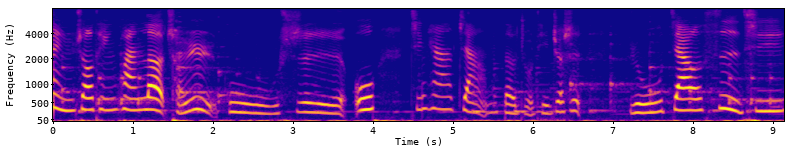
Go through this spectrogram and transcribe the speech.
欢迎收听《欢乐成语故事屋》。今天要讲的主题就是“如胶似漆”。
